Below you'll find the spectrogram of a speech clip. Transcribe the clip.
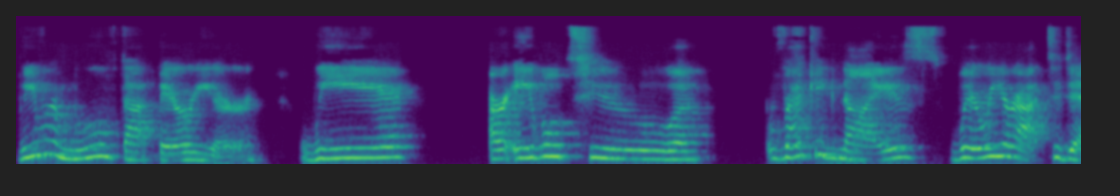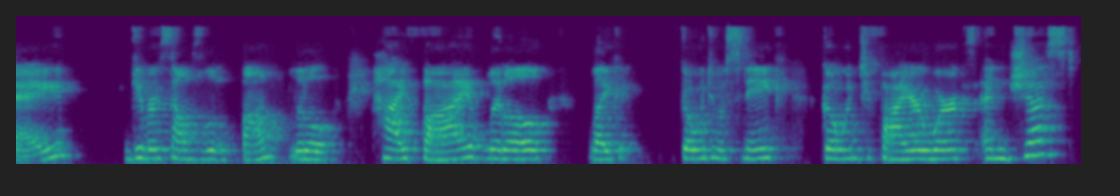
we remove that barrier. We are able to recognize where we are at today, give ourselves a little bump, little high five, little like go into a snake, go into fireworks, and just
